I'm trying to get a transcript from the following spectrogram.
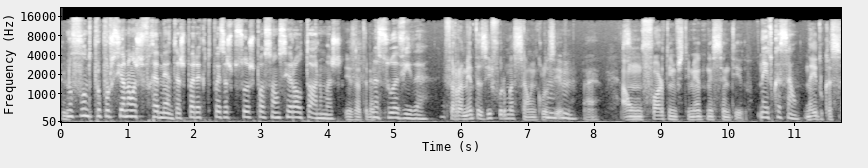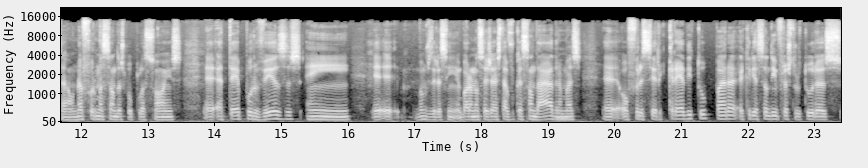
No fundo, proporcionam as ferramentas para que depois as pessoas possam ser autónomas Exatamente. na sua vida. Ferramentas e formação, inclusive. Uhum. É? Há um forte investimento nesse sentido. Na educação? Na educação, na formação das populações, eh, até por vezes em, eh, eh, vamos dizer assim, embora não seja esta a vocação da ADRA, mas oferecer crédito para a criação de infraestruturas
